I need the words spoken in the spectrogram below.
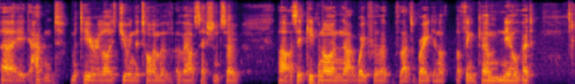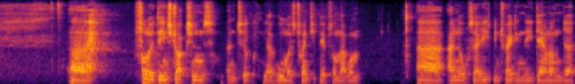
uh, it hadn't materialised during the time of, of our session. So I said keep an eye on that, wait for for that to break, and I, I think um, Neil had followed the instructions and took you know, almost 20 pips on that one. Uh, and also he's been trading the down under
